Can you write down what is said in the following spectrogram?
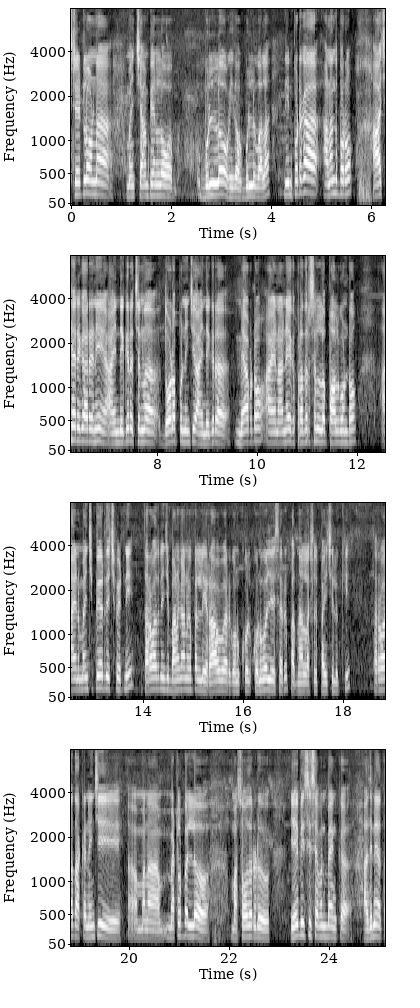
స్టేట్లో ఉన్న మంచి ఛాంపియన్లో బుల్లో ఇది ఒక బుల్ వల. దీని పుటక అనంతపురం ఆచార్య గారని ఆయన దగ్గర చిన్న దూడప్పటి నుంచి ఆయన దగ్గర మేపటం ఆయన అనేక ప్రదర్శనల్లో పాల్గొనడం ఆయన మంచి పేరు తెచ్చిపెట్టి తర్వాత నుంచి బనగానకపల్లి రావు గారు కొనుగోలు కొనుగోలు చేశారు. పద్నాలుగు లక్షల పైచిలుక్కి. తర్వాత అక్కడి నుంచి మన మెట్లపల్లిలో మా సోదరుడు ఏబీసీ సెవెన్ బ్యాంక్ అధినేత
